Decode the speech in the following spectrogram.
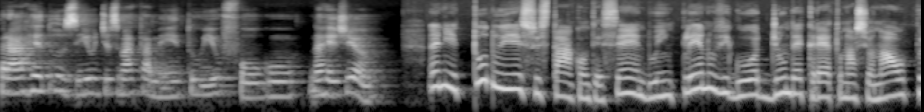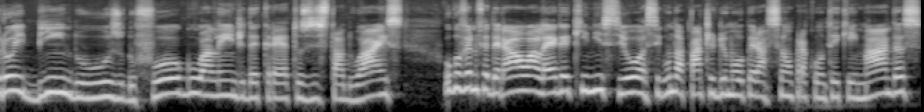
para reduzir o desmatamento e o fogo na região. Ani, tudo isso está acontecendo em pleno vigor de um decreto nacional proibindo o uso do fogo, além de decretos estaduais. O governo federal alega que iniciou a segunda parte de uma operação para conter queimadas,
